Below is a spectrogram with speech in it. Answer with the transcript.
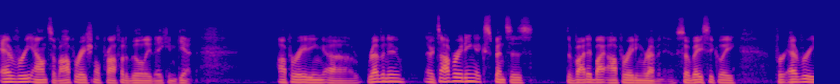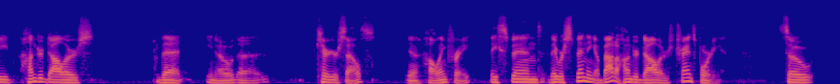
every ounce of operational profitability they can get. Operating uh, revenue, or it's operating expenses divided by operating revenue. So basically, for every hundred dollars that you know the carrier sells, Yeah. hauling freight, they spend they were spending about hundred dollars transporting it. So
